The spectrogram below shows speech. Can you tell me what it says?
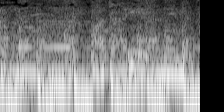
चन्दमा अगाडि लाने मान्छ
